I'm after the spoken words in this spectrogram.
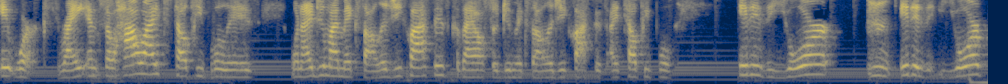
it works, right? And so how I tell people is when I do my mixology classes, because I also do mixology classes, I tell people it is your it is your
